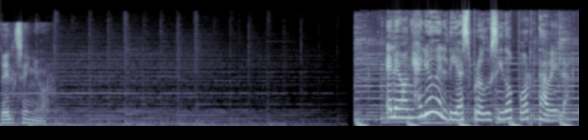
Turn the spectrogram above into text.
del Señor. El Evangelio del Día es producido por Tabela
